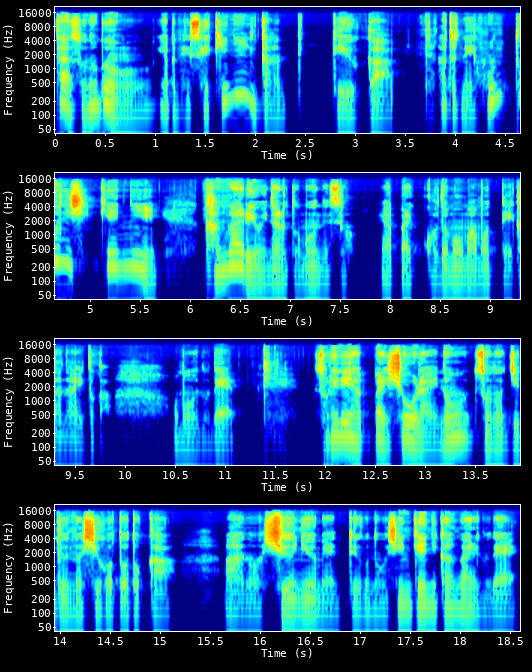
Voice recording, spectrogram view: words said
ただその分、やっぱね、責任感っていうか、あとね、本当に真剣に考えるようになると思うんですよ。やっぱり子供を守っていかないとか思うので、それでやっぱり将来のその自分の仕事とか、あの、収入面っていうのを真剣に考えるので、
